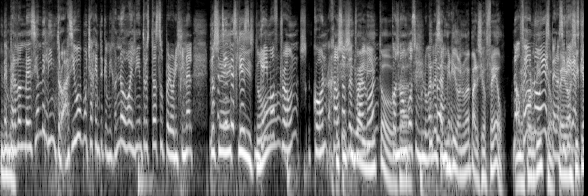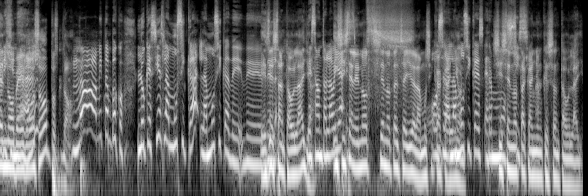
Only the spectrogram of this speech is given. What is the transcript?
de- perdón, me decían del intro. Así hubo mucha gente que me dijo, no, el intro está súper original. ¿No Pues se sientes que es. Game of Thrones con House Pues of es the Dragon con o sea, hongos en lugar de sangre? Digo, no me pareció feo. No, feo no es, dicho, pero así que es novedoso, pues no. No, a mí tampoco. Lo que sí es la música, la música de... de Es de, Santa Olaya. de Santa Olaya Y sí es- se, le se nota el sello de la música O sea, cañón. la música es Sí hermosa. se nota cañón que es Santa Olaya.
